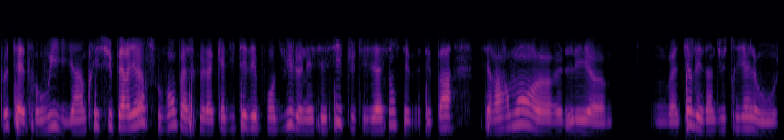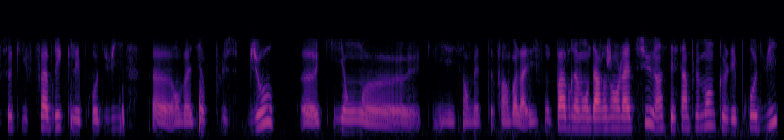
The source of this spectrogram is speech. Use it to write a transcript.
peut-être, oui. Il y a un prix supérieur souvent parce que la qualité des produits le nécessite. L'utilisation, c'est, pas, c'est rarement les, on va dire les industriels ou ceux qui fabriquent les produits, on va dire plus bio, euh, qui ont euh, s'en mettent enfin voilà ils font pas vraiment d'argent là-dessus hein. c'est simplement que les produits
